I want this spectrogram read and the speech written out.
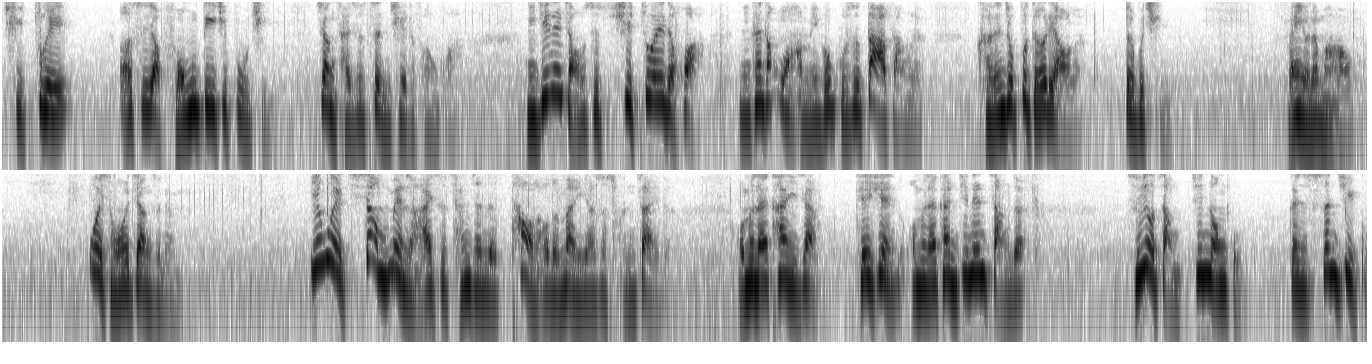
去追，而是要逢低去布局，这样才是正确的方法。你今天假如是去追的话，你看到哇，美国股市大涨了，可能就不得了了。对不起，没有那么好。为什么会这样子呢？因为上面呢还是层层的套牢的卖压是存在的。我们来看一下。K 线，我们来看今天涨的，只有涨金融股跟生技股，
